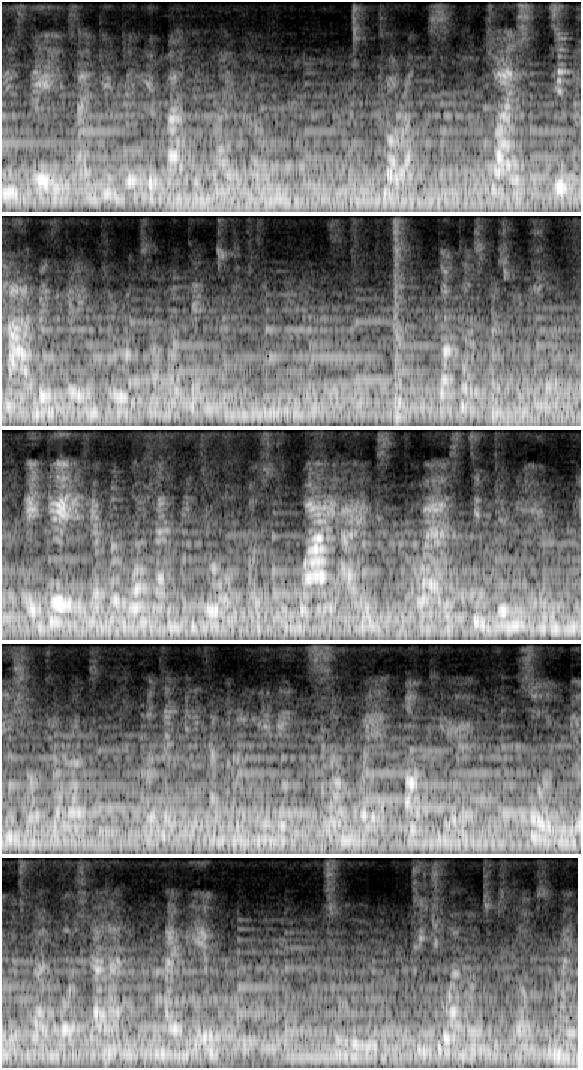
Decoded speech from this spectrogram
these days I give Jenny a bath in like um, Clorox. So I steep her basically in Clorox for about 10 to 15 minutes. Doctor's prescription. Again, if you have not watched that video as to why I why I steep Jenny in bleach or Clorox for 10 minutes, I'm gonna leave it somewhere up here. So you'll be able to go and watch that and you might be able to teach you one or two stuff. So you might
